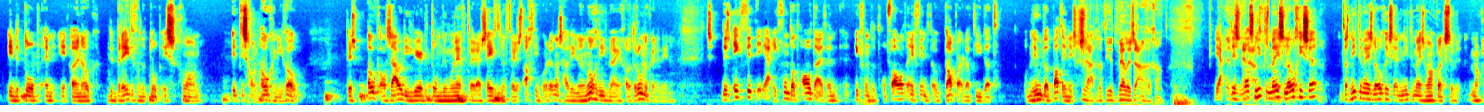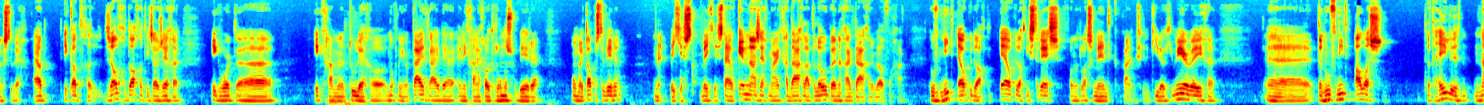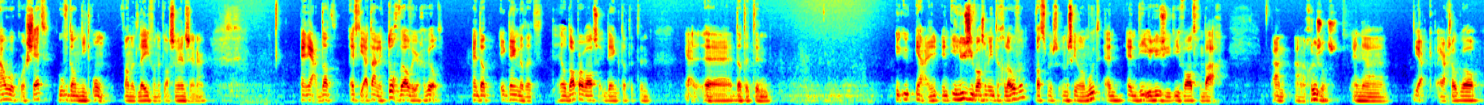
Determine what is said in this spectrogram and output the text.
in de top. En, en ook de breedte van de top is gewoon, het is gewoon hoger niveau. Dus ook al zou hij weer de Tom Dumoulin van 2017 of 2018 worden, dan zou hij er nog niet mee een grote ronde kunnen winnen. Dus, dus, ik, vind, ja, ik vond dat altijd, en ik vond het opvallend en ik vind het ook dapper dat hij dat opnieuw dat pad in is geslagen. Ja, dat hij het wel is aangegaan. Ja, het is, was niet de meest logische, het was niet de meest logische en niet de meest makkelijkste, makkelijkste weg. Hij had, ik had zelf gedacht dat hij zou zeggen, ik word... Uh, ik ga me toeleggen nog meer op tijd rijden en ik ga in grote rondes proberen om etappes te winnen. Nee, een beetje, beetje stijl Kemna zeg maar. Ik ga dagen laten lopen en dan ga ik dagen er wel voor gaan. Dan hoef ik niet elke dag, elke dag die stress van het klassement. Ik kan misschien een kilootje meer wegen. Uh, dan hoeft niet alles, dat hele nauwe corset, hoeft dan niet om van het leven van de klassementrenner. En ja, dat heeft hij uiteindelijk toch wel weer gewild. En dat, ik denk dat het heel dapper was. Ik denk dat het een, ja, uh, dat het een, ja, een, illusie was om in te geloven. Wat misschien wel moet. En, en die illusie die valt vandaag aan, aan gruzels. En uh, ja, ik heb ergens ook wel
